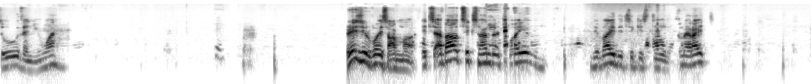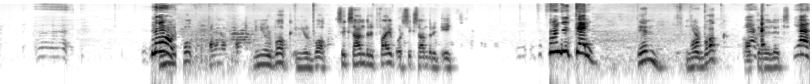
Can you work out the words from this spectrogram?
to the new one. Raise your voice, Ammar. It's about 605 divided 16. Am I right? In No, your book, in your book, in your book, 605 or 608? 610. 10 in your book? Yeah. Okay, let's Yeah.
